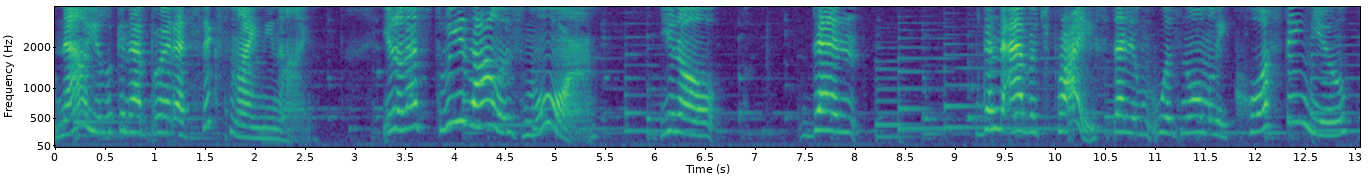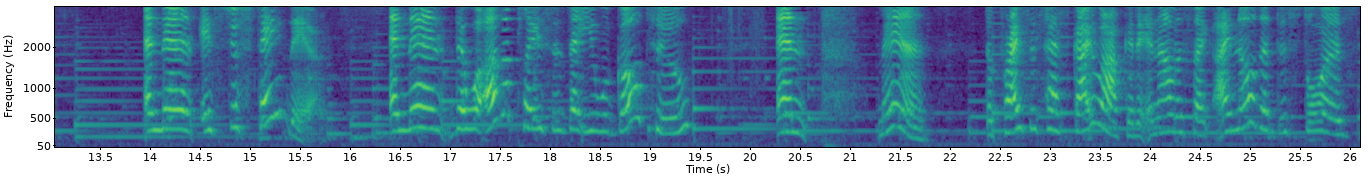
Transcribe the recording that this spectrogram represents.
Now you're looking at bread at $6.99 you know, that's three dollars more, you know, than than the average price that it was normally costing you and then it's just stayed there. And then there were other places that you would go to, and man, the prices had skyrocketed. And I was like, I know that this store is,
